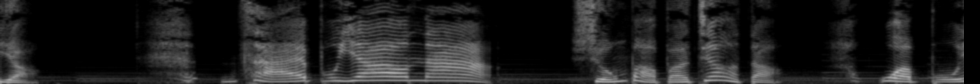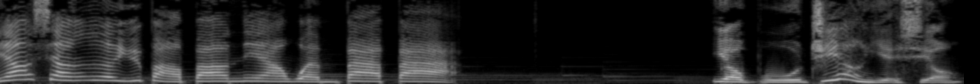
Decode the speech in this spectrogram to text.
样，才不要呢！熊宝宝叫道：“我不要像鳄鱼宝宝那样吻爸爸。要不这样也行。”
